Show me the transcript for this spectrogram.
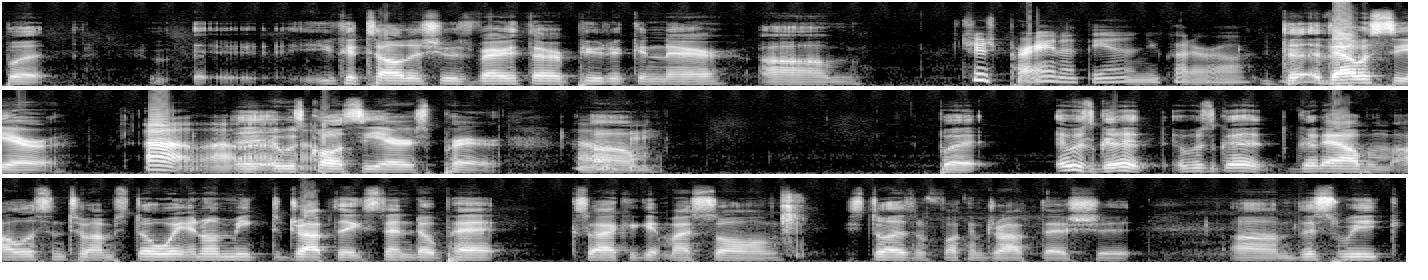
but uh, you could tell that she was very therapeutic in there. Um, She was praying at the end. You cut her off. th- that was Ciara. Oh. oh, It, it was oh, called Ciara's Prayer. Oh, okay. Um, but it was good. It was good. Good album. I'll listen to. it. I'm still waiting on Meek to drop the extendo pack so I could get my song. He still hasn't fucking dropped that shit. Um, this week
